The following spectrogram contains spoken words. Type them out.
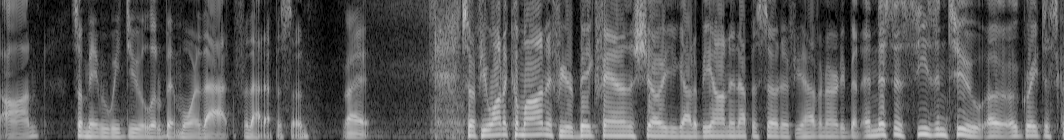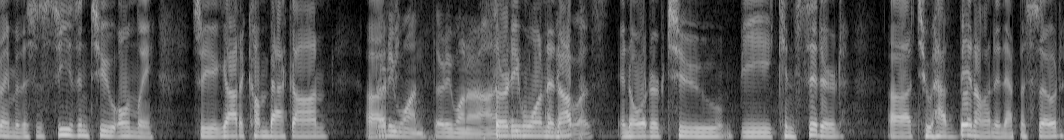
on. So maybe we do a little bit more of that for that episode. Right. So if you want to come on, if you're a big fan of the show, you got to be on an episode. If you haven't already been, and this is season two. A, a great disclaimer: this is season two only. So you got to come back on. Uh, 31. 31 or on. 31 I and up in order to be considered uh, to have been on an episode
